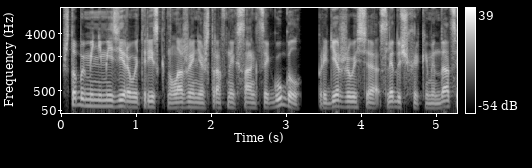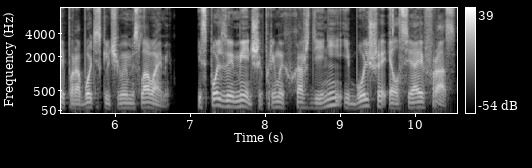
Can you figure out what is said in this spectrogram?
Чтобы минимизировать риск наложения штрафных санкций Google, придерживайся следующих рекомендаций по работе с ключевыми словами. Используя меньше прямых вхождений и больше LCI фраз.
